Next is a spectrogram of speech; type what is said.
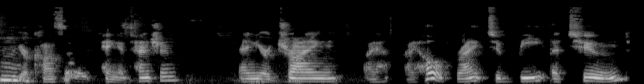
Mm. You're constantly paying attention and you're trying, I, I hope, right, to be attuned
